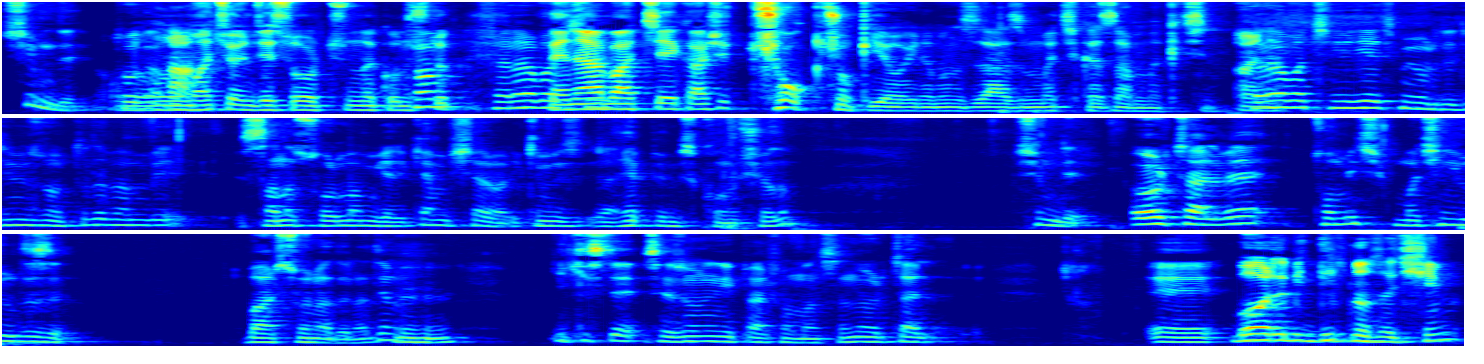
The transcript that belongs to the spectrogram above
Şimdi Onu, onu maç öncesi Orçun'la konuştuk. Tam Fenerbahçe- Fenerbahçe'ye karşı çok çok iyi oynamanız lazım maçı kazanmak için. Aynen. Fenerbahçe'ye yetmiyor dediğimiz noktada ben bir sana sormam gereken bir şey var. İkimiz ya hepimiz konuşalım. Şimdi Örtel ve Tomic maçın yıldızı. Barcelona adına değil mi? İkisi de sezonun iyi performanslarını Örtel e, Bu arada bir dipnot açayım.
